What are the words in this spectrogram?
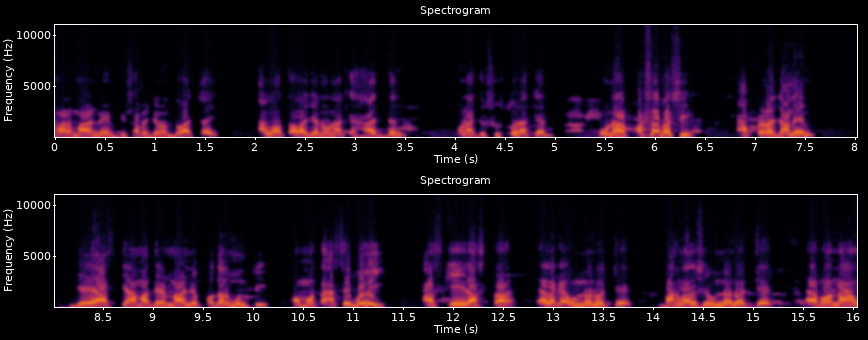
আমার মাননীয় এমপি সাহেবের জন্য দোয়া চাই। আল্লাহ তালা যেন ওনাকে হায়াত দেন, ওনাকে সুস্থ রাখেন। ওনার পাশাপাশি আপনারা জানেন যে আজকে আমাদের মাননীয় প্রধানমন্ত্রী ক্ষমতা আছে বলেই আজকে এই রাস্তা এলাকায় উন্নয়ন হচ্ছে, বাংলাদেশের উন্নয়ন হচ্ছে এবং নাম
